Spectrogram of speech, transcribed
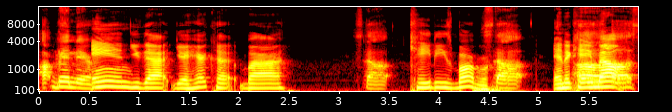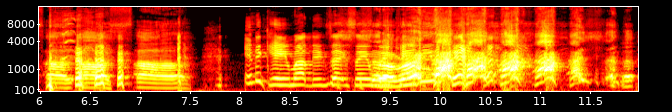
I've been there. And you got your haircut by Stop. KD's barber. Stop. And it came Uh, out. Uh, uh, uh, uh, and it came out the exact same Shut way. up. Shut up.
